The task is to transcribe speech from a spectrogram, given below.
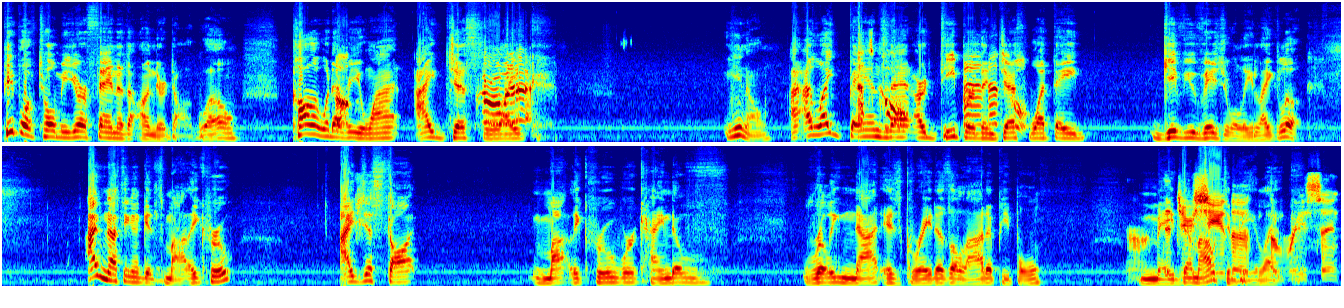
people have told me you're a fan of the underdog. Well, call it whatever Oh. you want. I just Oh, yeah. like, you know, I, I like bands cool. that are deeper Man, than just cool. what they give you visually. Like, look, I have nothing against Motley Crue. I just thought Motley Crue were kind of really not as great as a lot of people made Did them out to the, be, the like- recent.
